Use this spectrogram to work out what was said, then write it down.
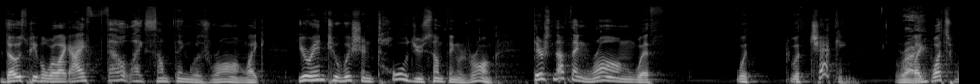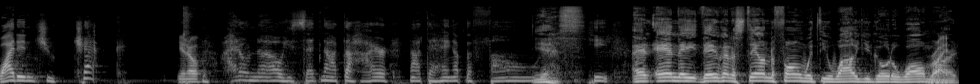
those people were like, I felt like something was wrong. Like your intuition told you something was wrong. There's nothing wrong with with with checking. Right. Like what's why didn't you check? You know, I don't know. He said not to hire, not to hang up the phone. Yes. He and and they they're gonna stay on the phone with you while you go to Walmart, Right.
